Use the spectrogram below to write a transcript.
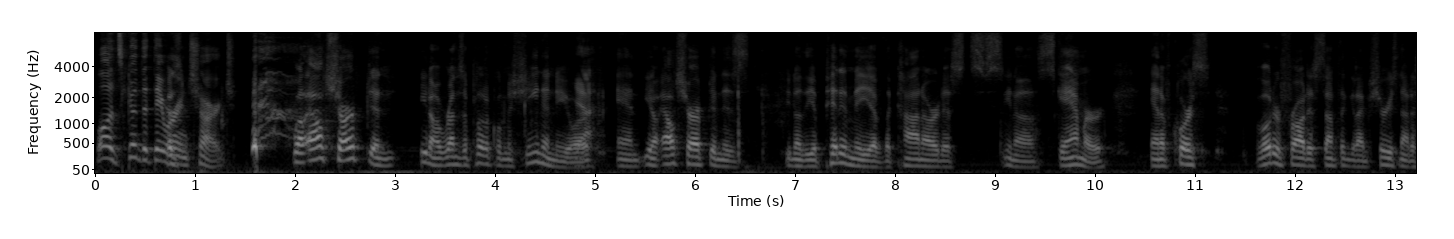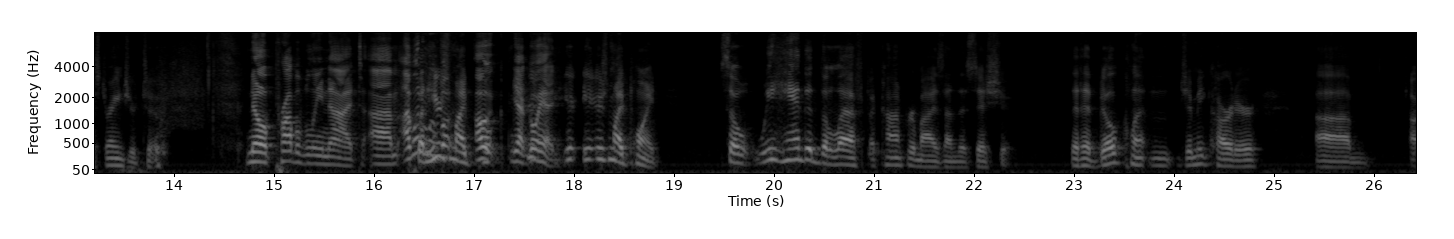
well, it's good that they were in charge. well, Al Sharpton, you know, runs a political machine in New York, yeah. and you know, Al Sharpton is, you know, the epitome of the con artist's, you know, scammer, and of course, voter fraud is something that I'm sure he's not a stranger to. No, probably not. Um, I want but here's my oh yeah, go ahead. Here, here's my point. So we handed the left a compromise on this issue that had Bill Clinton, Jimmy Carter, um, uh,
